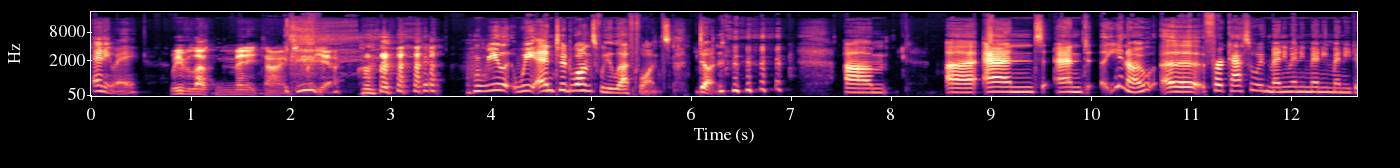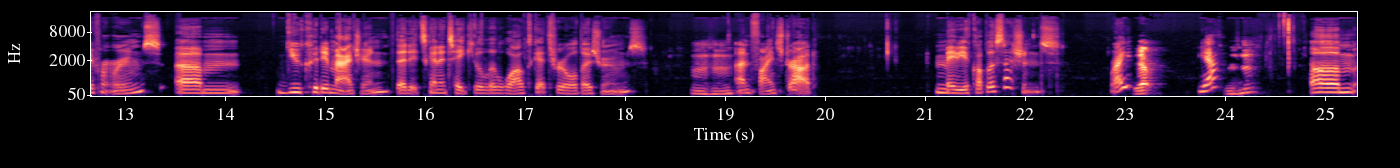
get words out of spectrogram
Anyway, We've left many times, yeah. we we entered once, we left once. Done. um, uh, and and you know, uh, for a castle with many, many, many, many different rooms, um, you could imagine that it's going to take you a little while to get through all those rooms mm-hmm. and find Strahd. Maybe a couple of sessions, right? Yep. Yeah. Mm-hmm. Um,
